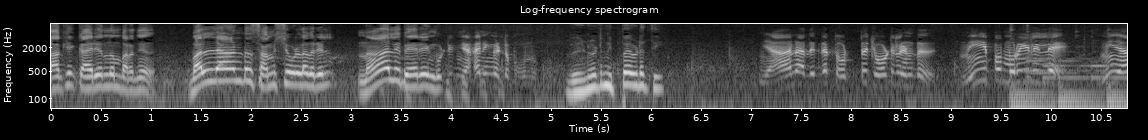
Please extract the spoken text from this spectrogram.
ബാക്കി കാര്യമൊന്നും പറഞ്ഞ് വല്ലാണ്ട് സംശയമുള്ളവരിൽ നാല് പേരെയും കൂട്ടി ഞാൻ ഇങ്ങോട്ട് പോകുന്നു വേണുവേട്ടൻ ഇപ്പൊ എവിടെത്തി? ഞാൻ അതിന്റെ തൊട്ട് ചോട്ടിലുണ്ട്. നീ ഇപ്പൊ മുറിയിലില്ലേ? നീ ആ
